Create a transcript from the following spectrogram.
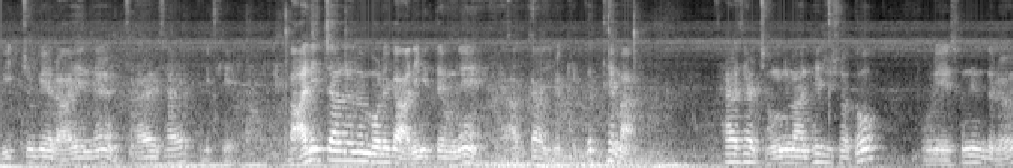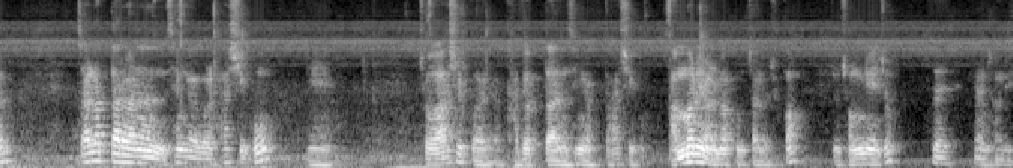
위쪽에 라인을 살살 이렇게 많이 자르는 머리가 아니기 때문에 약간 이렇게 끝에만 살살 정리만 해주셔도 우리 손님들은 잘랐다라는 생각을 하시고 예, 좋아하실 거예요. 가볍다는 생각도 하시고 앞머리는 얼마큼 잘라줄까? 좀 정리해줘. 네, 그냥 정리.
